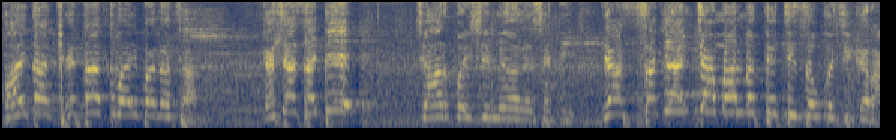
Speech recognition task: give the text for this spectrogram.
फायदा घेतात बाईपणाचा. कशासाठी? चार पैसे मिळवण्यासाठी या सगळ्यांच्या मालमत्तेची चौकशी करा.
